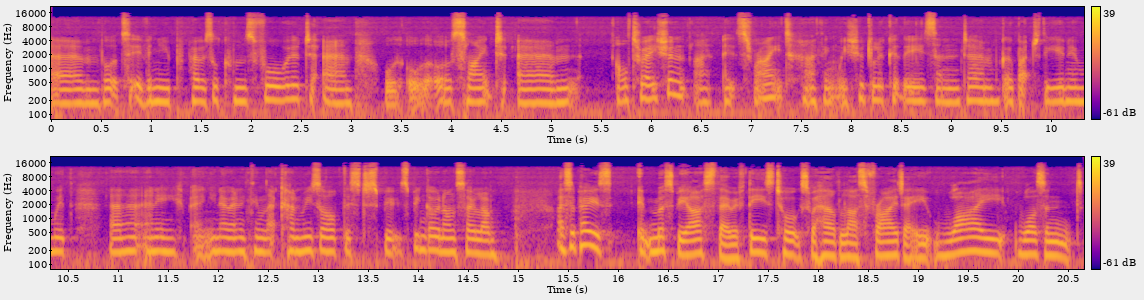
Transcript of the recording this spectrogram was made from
Um, but if a new proposal comes forward um, or, or, or slight um, alteration. I, it's right. I think we should look at these and um, go back to the union with uh, any, uh, you know, anything that can resolve this dispute. It's been going on so long. I suppose it must be asked, though, if these talks were held last Friday, why wasn't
